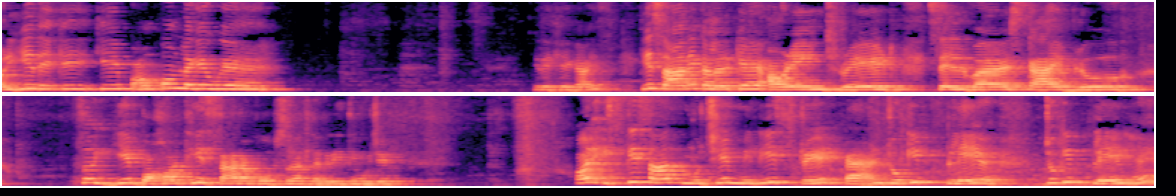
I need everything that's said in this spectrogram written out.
और ये देखिए ये पॉम पॉम लगे हुए हैं। ये देखिए गाइस ये सारे कलर के हैं orange red silver sky blue so ये बहुत ही ज़्यादा खूबसूरत लग रही थी मुझे। और इसके साथ मुझे मिली स्ट्रेट पैंट जो कि प्ले जो कि प्लेन है,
